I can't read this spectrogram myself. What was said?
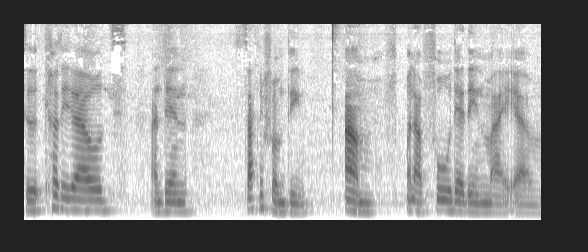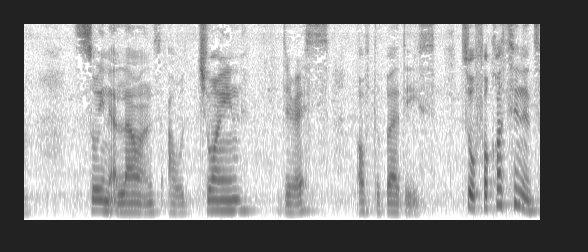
to cut it out and then starting from the arm when I folded in my um, sewing allowance I would join the rest of the bodies so for cutting it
